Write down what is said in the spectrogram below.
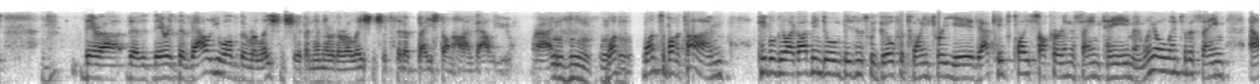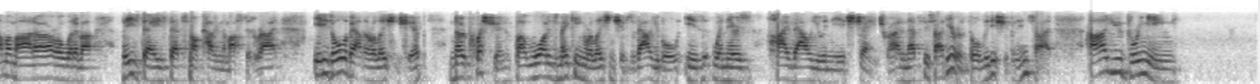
there are the, there is the value of the relationship, and then there are the relationships that are based on high value, right? Mm-hmm, mm-hmm. Once once upon a time people would be like, I've been doing business with Bill for 23 years. Our kids play soccer in the same team, and we all went to the same alma mater or whatever. These days, that's not cutting the mustard, right? It is all about the relationship, no question. But what is making relationships valuable is when there is high value in the exchange, right? And that's this idea of thought leadership and insight. Are you bringing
